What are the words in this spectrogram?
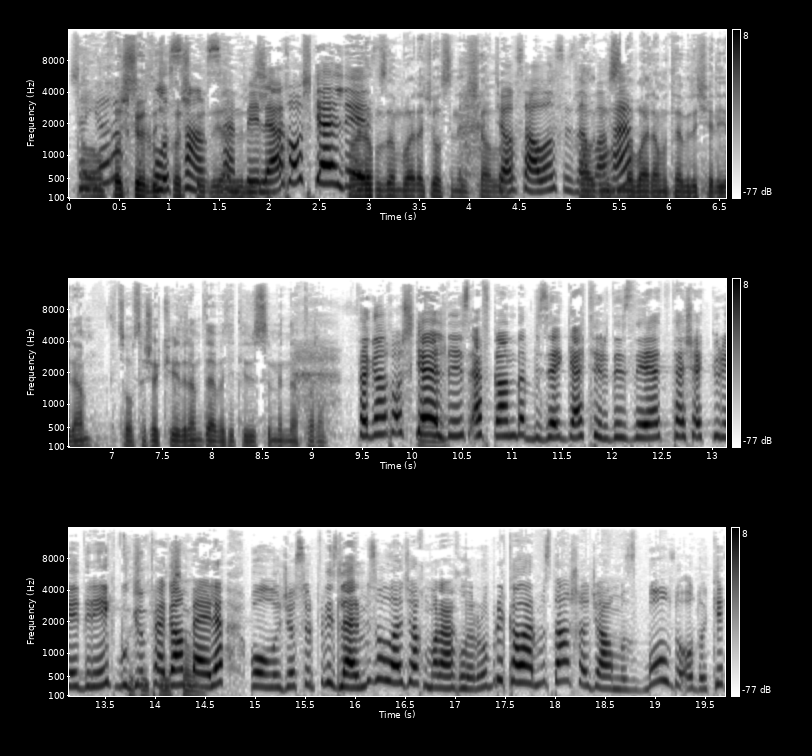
Sağ Sən olun, xoş gördük, xoş yaraşıqlısan gördük. sən yəni belə. bizi. Xoş gəldin. Bayramınızdan mübarək olsun inşallah. Çox sağ olun sizlə bax. Xalqımızın Hə? da bayramını təbrik edirəm. Çox təşəkkür edirəm. Dəvət etdiyiniz üçün minnətdaram. Fəqan xoş gəldiniz. Əfqanı da bizə gətirdiniz deyə təşəkkür edirik. Bu gün Fəqan bəylə bolluca sürprizlərimiz olacaq, maraqlı rubrikalarımız, danışacağımız boldur. Odur ki,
